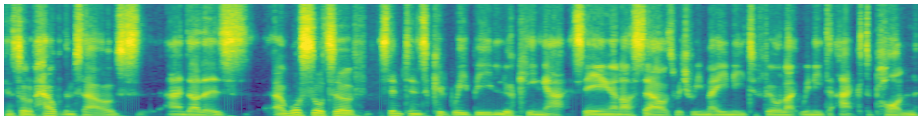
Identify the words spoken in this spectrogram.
can sort of help themselves and others uh, what sort of symptoms could we be looking at seeing in ourselves which we may need to feel like we need to act upon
